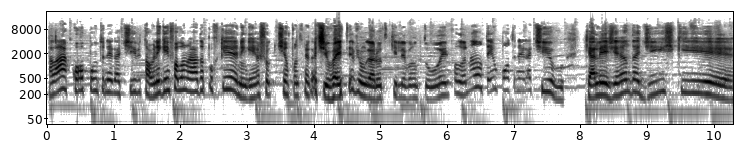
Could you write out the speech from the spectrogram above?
ela, ah, qual o ponto negativo e tal. Ninguém falou nada porque ninguém achou que tinha ponto negativo. Aí teve um garoto que levantou e falou, não, tem um ponto negativo. Que a legenda diz que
